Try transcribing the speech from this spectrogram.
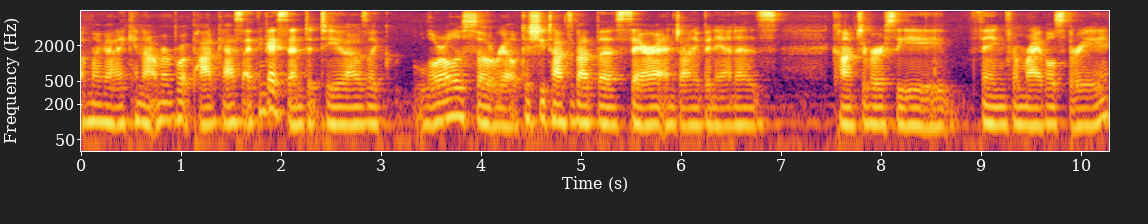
oh my god, I cannot remember what podcast. I think I sent it to you. I was like, Laurel is so real because she talks about the Sarah and Johnny Bananas controversy thing from Rivals Three.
